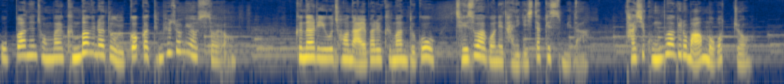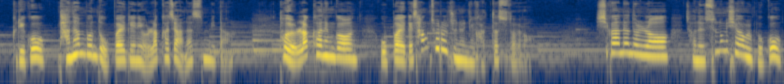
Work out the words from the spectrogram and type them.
오빠는 정말 금방이라도 울 것 같은 표정이었어요. 그날 이후 전 알바를 그만두고 재수학원에 다니기 시작했습니다. 다시 공부하기로 마음 먹었죠. 그리고 단 한 번도 오빠에게는 연락하지 않았습니다. 더 연락하는 건 오빠에게 상처를 주는 일 같았어요. 시간은 흘러 저는 수능 시험을 보고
